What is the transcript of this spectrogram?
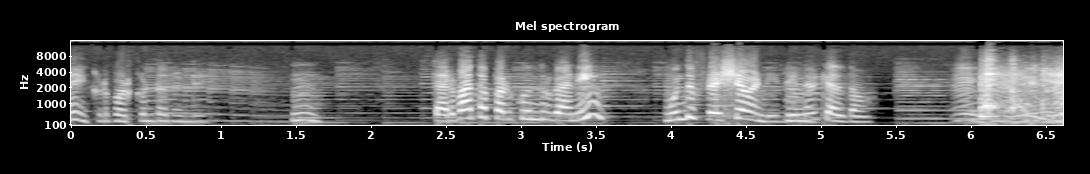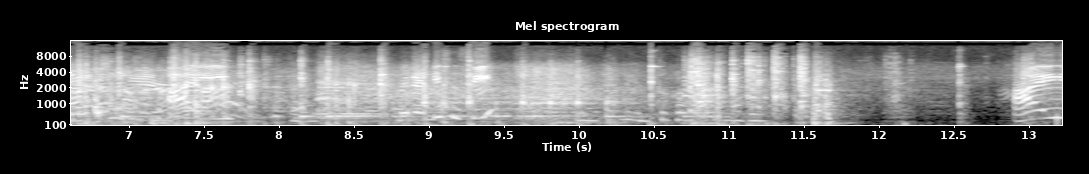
నేను ఇక్కడ పడుకుంటానండి? తర్వాత పడుకుందరు కానీ ముందు ఫ్రెష్ అవ్వండి డిన్నర్కి వెళ్దాం హాయ్ మీరు రండి Susi hi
